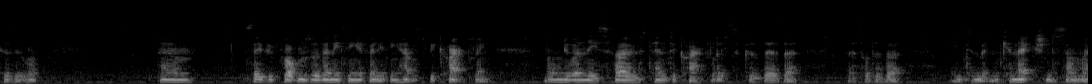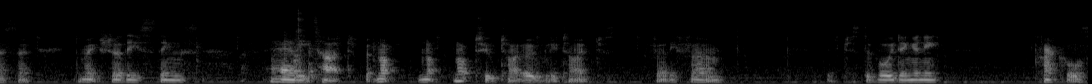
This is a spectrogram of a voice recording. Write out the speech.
because it will um, save you problems with anything if anything happens to be crackling. Normally when these phones tend to crackle it's because there's a, sort of a intermittent connection somewhere so to make sure these things are fairly tight but not, not, not too tight, overly tight, just fairly firm. It's just avoiding any crackles.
